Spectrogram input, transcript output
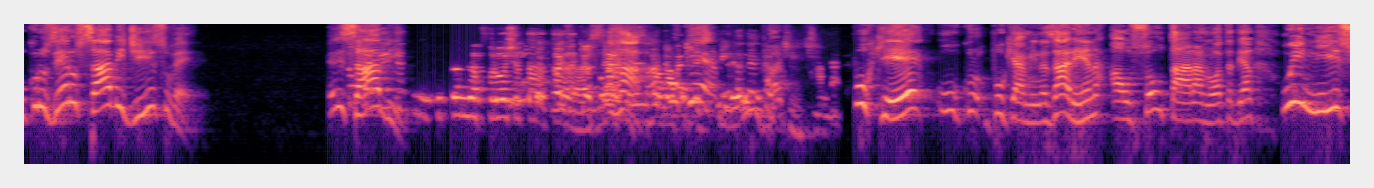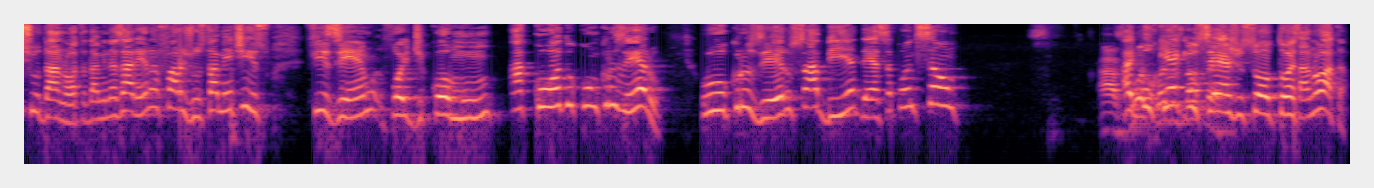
o Cruzeiro sabe disso, velho. Ele então, sabe. Tanga frouxa tá, tá, ah, porque, porque, o, porque a Minas Arena, ao soltar a nota dela, o início da nota da Minas Arena fala justamente isso. Fizemos, foi de comum acordo com o Cruzeiro. O Cruzeiro sabia dessa condição. As Aí por que, que o Sérgio soltou essa nota?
